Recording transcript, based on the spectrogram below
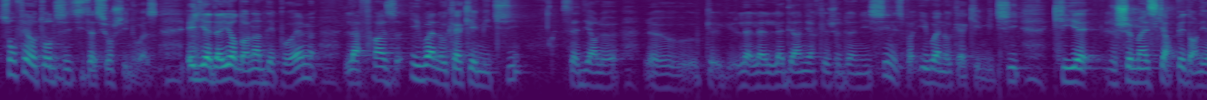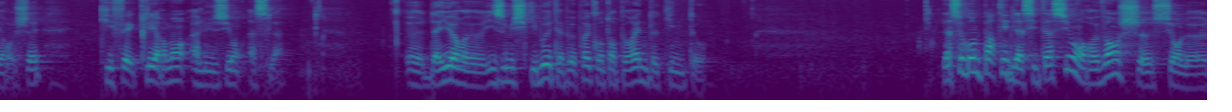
sont faits autour de cette citation chinoise. Et il y a d'ailleurs dans l'un des poèmes la phrase Iwan Okakemichi, c'est-à-dire la, dernière que je donne ici, n'est-ce pas, Iwanoka Kimichi, qui est le chemin escarpé dans les rochers, qui fait clairement allusion à cela. D'ailleurs, Izumi Shikibu est à peu près contemporaine de Kinto. La seconde partie de la citation, en revanche, sur le,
